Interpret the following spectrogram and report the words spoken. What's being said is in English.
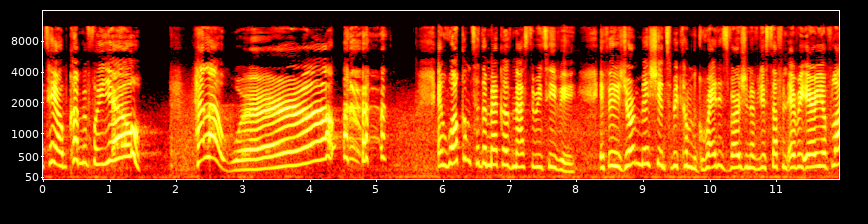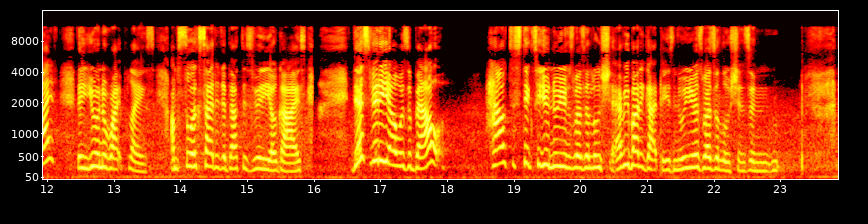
JT, I'm coming for you. Hello, world. and welcome to the Mecca of Mastery TV. If it is your mission to become the greatest version of yourself in every area of life, then you're in the right place. I'm so excited about this video, guys. This video is about how to stick to your New Year's resolution. Everybody got these New Year's resolutions and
